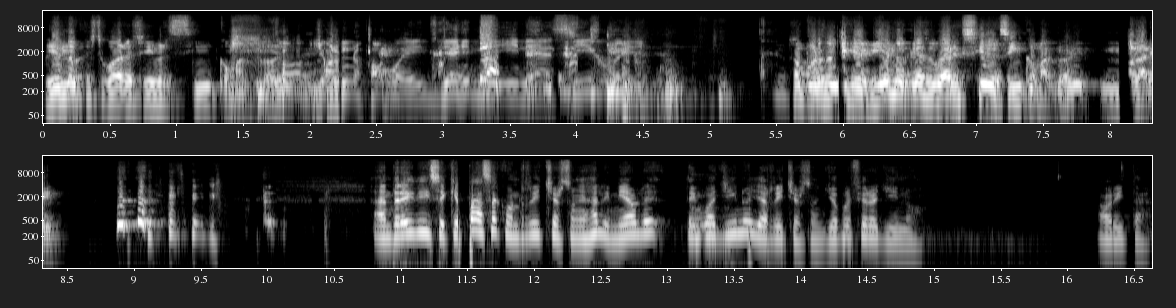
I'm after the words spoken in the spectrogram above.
Viendo que este wide receiver 5 McLaurin. No, yo no, güey. Ni, ni, así, güey. No, por eso dije, viendo que es wide receiver 5 McLaurin, no lo haré. Andrei dice, ¿qué pasa con Richardson? ¿Es alineable? Tengo a Gino y a Richardson. Yo prefiero a Gino. Ahorita.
